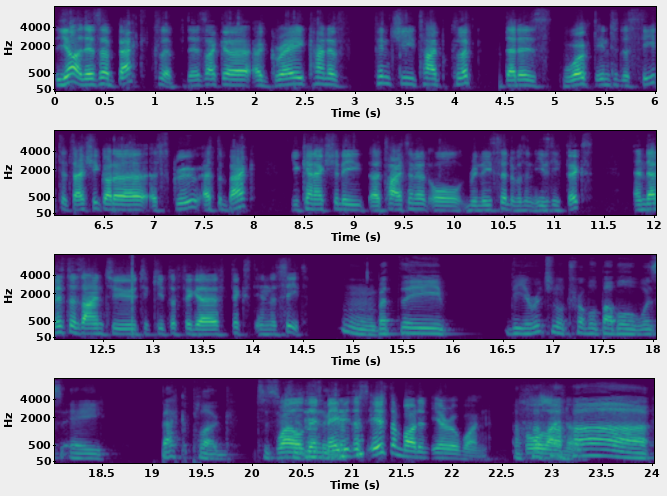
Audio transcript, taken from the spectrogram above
Yeah, there's a back clip. There's like a, a gray kind of pinchy type clip that is worked into the seat. It's actually got a, a screw at the back. You can actually uh, tighten it or release it with an easy fix. And that is designed to, to keep the figure fixed in the seat. Hmm, but the the original Trouble Bubble was a back plug to Well, the then maybe this is the modern era one. All I know.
